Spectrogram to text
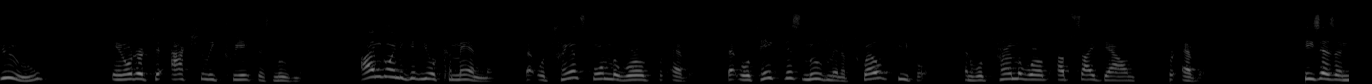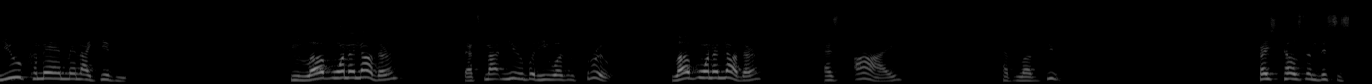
do in order to actually create this movement. I'm going to give you a commandment that will transform the world forever, that will take this movement of 12 people and will turn the world upside down forever. He says, A new commandment I give you. You love one another that's not new, but he wasn't through. Love one another as I have loved you. Christ tells them this is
